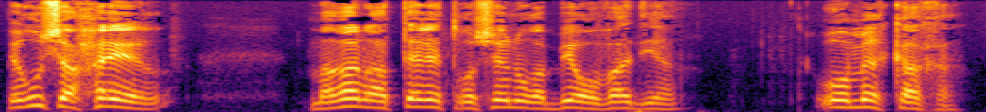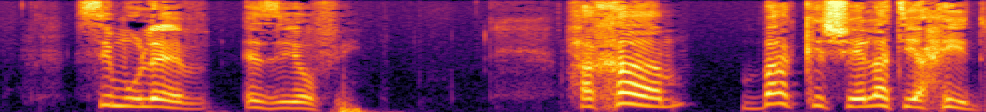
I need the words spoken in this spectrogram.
פירוש אחר, מרן עטרת ראשנו רבי עובדיה, הוא אומר ככה, שימו לב איזה יופי. חכם בא כשאלת יחיד,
